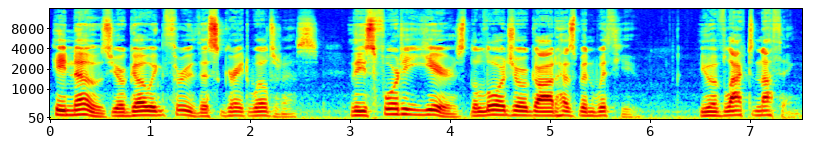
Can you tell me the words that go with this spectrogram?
He knows you're going through this great wilderness. These forty years the Lord your God has been with you. You have lacked nothing.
